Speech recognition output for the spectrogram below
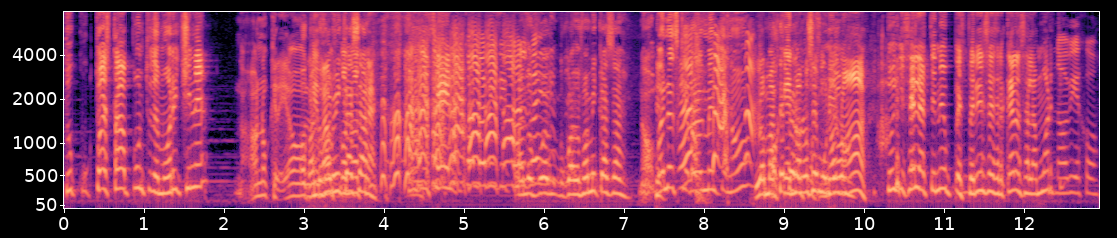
¿Tú, ¿Tú has estado a punto de morir, Chiner? No, no creo. Cuando fue a mi casa. Cuando fue, cuando fue a mi casa, No, bueno, es que realmente no. lo maté, ¿por qué pero no, se Pues, murió. No, no. ¿Tú, Giselle, has tenido experiencias cercanas a la muerte? No, viejo.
